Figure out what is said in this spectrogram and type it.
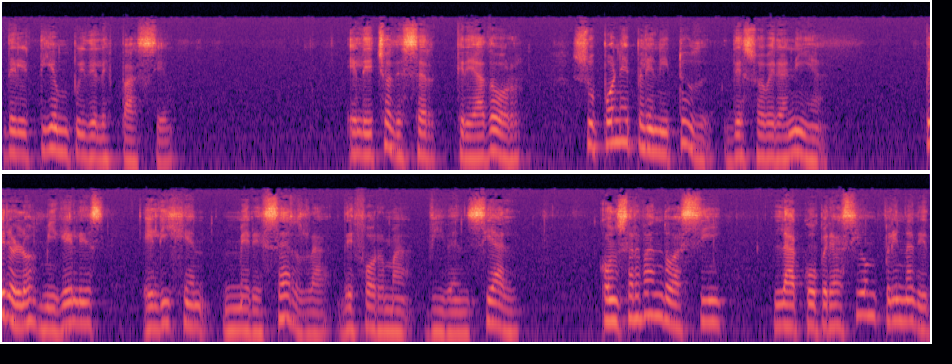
del tiempo y del espacio. El hecho de ser creador supone plenitud de soberanía, pero los Migueles eligen merecerla de forma vivencial, conservando así la cooperación plena de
